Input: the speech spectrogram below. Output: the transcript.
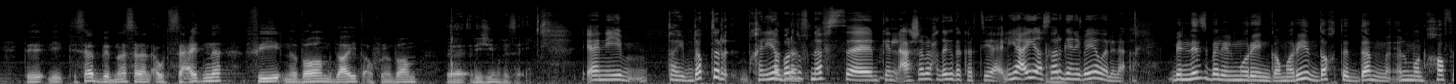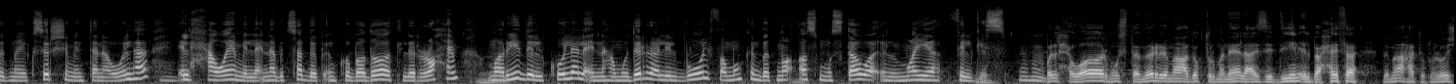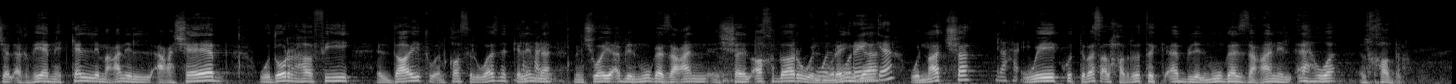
تسبب مثلا أو تساعدنا في نظام دايت أو في نظام آه، رجيم غذائي. يعني طيب دكتور خلينا. برضو في نفس يمكن الأعشاب اللي حضرتك ذكرتيها ليها أي آثار جانبية ولا لأ؟ بالنسبة للمورينجا مريض ضغط الدم المنخفض ما يكسرش من تناولها الحوامل لأنها بتسبب انقباضات للرحم مريض الكلى لأنها مدرة للبول فممكن بتنقص مستوى المية في الجسم. والحوار مستمر مع دكتور منال عز الدين الباحثة بمعهد تكنولوجيا الأغذية بنتكلم عن الأعشاب ودورها في الدايت وإنقاص الوزن. اتكلمنا. من شوية قبل الموجز عن الشاي الأخضر والمورينجا. والماتشا. وكنت بسأل حضرتك قبل الموجز عن القهوة الخضراء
